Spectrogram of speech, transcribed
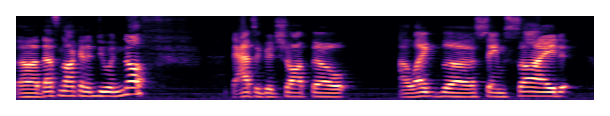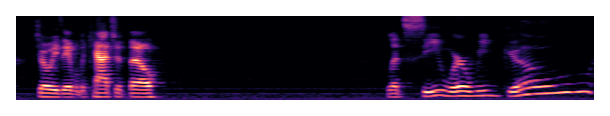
Uh, that's not going to do enough. That's a good shot, though. I like the same side. Joey's able to catch it, though. Let's see where we go.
